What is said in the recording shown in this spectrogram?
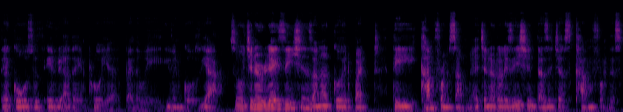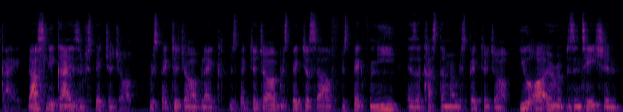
That goes with every other employer, by the way. Even goes, yeah. So generalizations are not good, but they come from somewhere. Generalization doesn't just come from the sky. Lastly, guys, respect your job respect your job like respect your job respect yourself respect me as a customer respect your job you are a representation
